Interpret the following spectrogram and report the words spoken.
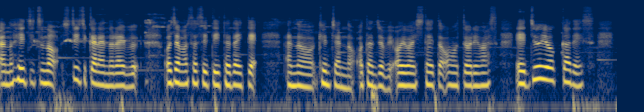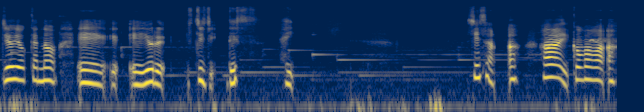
あの、平日の7時からのライブ、お邪魔させていただいて、あの、きゅんちゃんのお誕生日お祝いしたいと思っております。えー、14日です。14日の、えーえー、夜7時です。はい。しんさん、あ、はい、こんばんは。あ、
